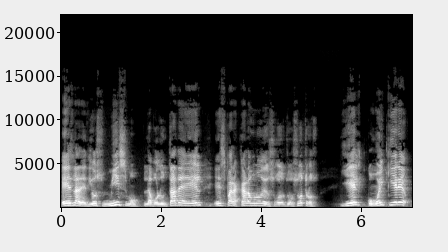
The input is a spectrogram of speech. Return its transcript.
es la de Dios mismo. La voluntad de Él es para cada uno de nosotros. Y Él, como Él quiere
